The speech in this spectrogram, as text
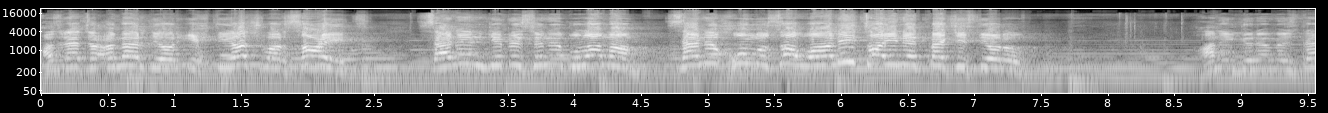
Hazreti Ömer diyor ihtiyaç var Said. Senin gibisini bulamam. Seni Humus'a vali tayin etmek istiyorum. Hani günümüzde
